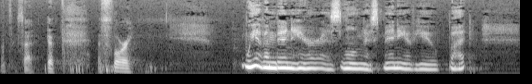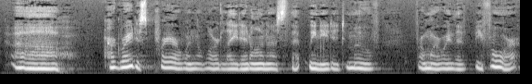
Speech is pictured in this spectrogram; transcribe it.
That's exciting. Good. Yes, Lori. We haven't been here as long as many of you, but uh, our greatest prayer when the Lord laid it on us that we needed to move from where we lived before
